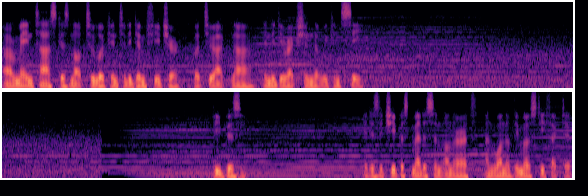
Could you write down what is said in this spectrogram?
Our main task is not to look into the dim future, but to act now, in the direction that we can see. Be busy. It is the cheapest medicine on earth, and one of the most effective.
